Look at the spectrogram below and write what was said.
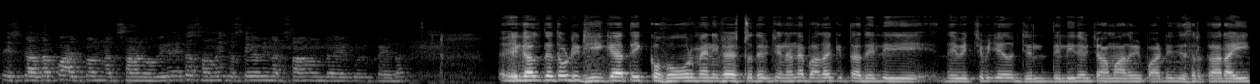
ਤੇ ਇਸ ਗੱਲ ਦਾ ਭਾਜਪਾ ਨੂੰ ਨੁਕਸਾਨ ਹੋਵੇਗਾ। ਇਹ ਤਾਂ ਸਮਝ ਦੱਸੇਗਾ ਵੀ ਨੁਕਸਾਨ ਹੁੰਦਾ ਹੈ ਕੋਈ ਫਾਇਦਾ। ਇਹ ਗੱਲ ਤੇ ਤੁਹਾਡੀ ਠੀਕ ਹੈ ਤੇ ਇੱਕ ਹੋਰ ਮੈਨੀਫੈਸਟੋ ਦੇ ਵਿੱਚ ਇਹਨਾਂ ਨੇ ਵਾਅਦਾ ਕੀਤਾ ਦਿੱਲੀ ਦੇ ਵਿੱਚ ਵੀ ਜਦੋਂ ਦਿਲ- ਦਿੱਲੀ ਦੇ ਵਿੱਚ ਆਮ ਆਦਮੀ ਪਾਰਟੀ ਦੀ ਸਰਕਾਰ ਆਈ,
